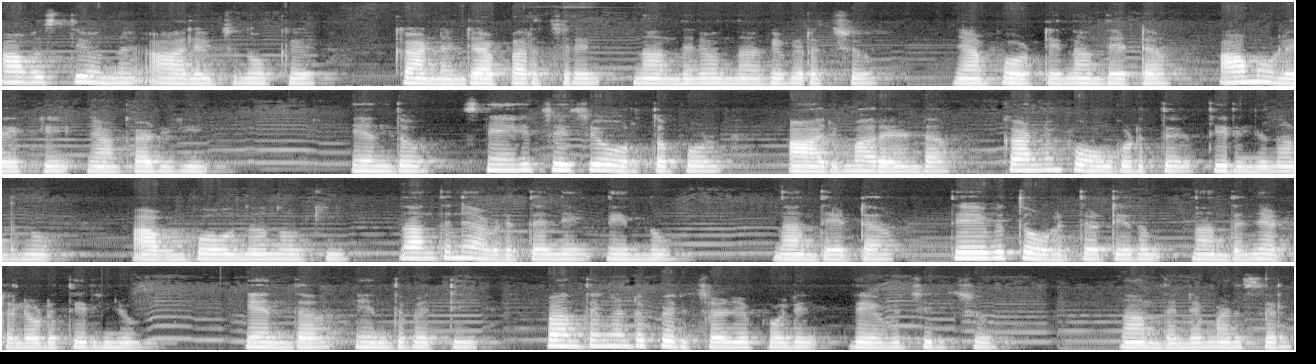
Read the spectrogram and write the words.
അവസ്ഥയൊന്ന് ആലോചിച്ചു നോക്ക്. കണ്ണന്റെ ആ പറച്ചിലിൽ നന്ദൻ ഒന്നാകെ വിറച്ചു. ഞാൻ പോട്ടെ നന്ദേട്ട ആ മുളയൊക്കെ ഞാൻ കഴുകി. എന്തോ? സ്നേഹിച്ചേച്ചി ഓർത്തപ്പോൾ ആരും അറിയണ്ട. കണ്ണൻ ഫോൺ കൊടുത്ത് തിരിഞ്ഞു നടന്നു. അവൻ പോകുന്നത് നോക്കി നന്ദൻ അവിടെ തന്നെ നിന്നു. നന്ദേട്ട ദേവ് തോളി തട്ടിയതും നന്ദൻ ഞെട്ടലോടെ തിരിഞ്ഞു. എന്താ എന്തു പറ്റി? പന്തം കണ്ട പെരിച്ചഴിയെ പോലെ ദേവ് ചിരിച്ചു. നന്ദന്റെ മനസ്സിൽ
